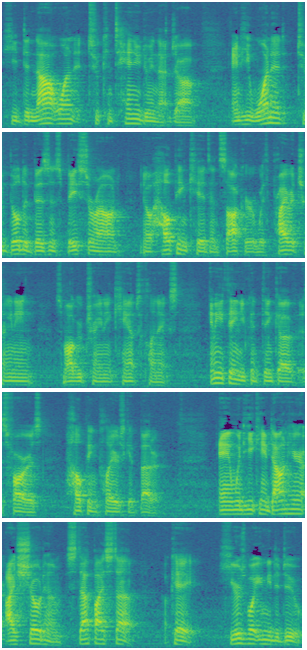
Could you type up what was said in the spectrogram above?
He did not want to continue doing that job. And he wanted to build a business based around, you know, helping kids in soccer with private training, small group training, camps, clinics, anything you can think of as far as helping players get better. And when he came down here, I showed him step by step, okay, here's what you need to do.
